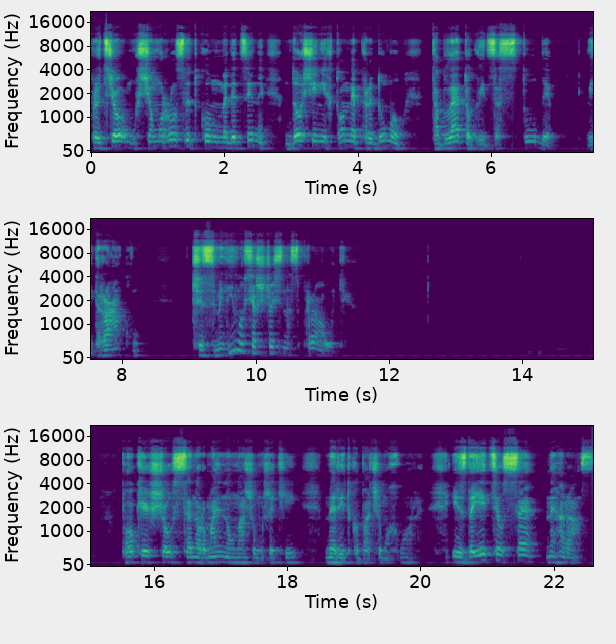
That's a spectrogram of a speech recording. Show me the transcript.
При цьому всьому розвитку медицини досі ніхто не придумав таблеток від застуди, від раку. Чи змінилося щось насправді? Поки що все нормально в нашому житті, ми рідко бачимо хворе. І здається, все не гаразд.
